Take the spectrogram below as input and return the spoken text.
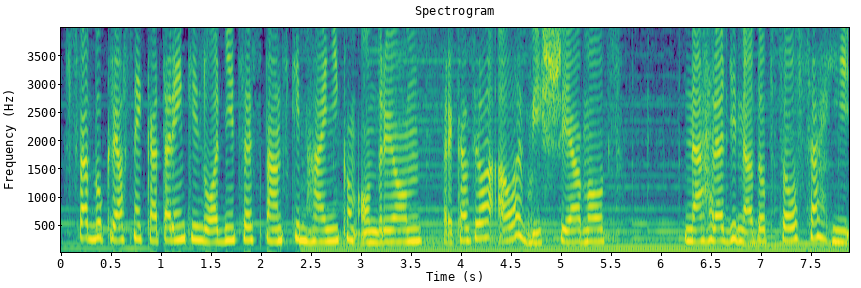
Svadbu krásnej Katarinky z Lednice s pánským hajníkom Ondriom prekazila ale vyššia moc. Na hrade nad obcov sa, hý,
